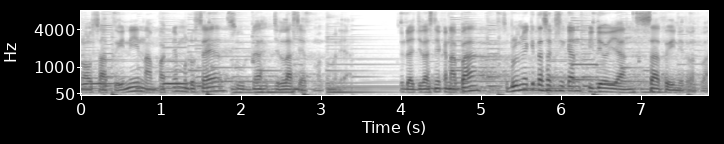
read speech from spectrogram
01 ini nampaknya menurut saya sudah jelas ya teman-teman ya. Sudah jelasnya kenapa? Sebelumnya kita saksikan video yang satu ini teman-teman.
